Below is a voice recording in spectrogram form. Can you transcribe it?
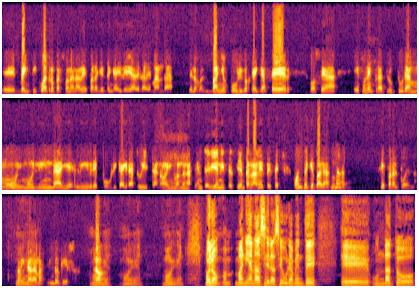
eh, 24 personas a la vez para que tenga idea de la demanda de los baños públicos que hay que hacer. O sea, es una infraestructura muy, muy linda y es libre, pública y gratuita, ¿no? Y cuando la gente viene y se sienta en la mesa y dice, ¿cuánto hay que pagar? Nada. Si es para el pueblo. No hay nada más lindo que eso, ¿no? Muy bien, muy bien, muy bien. Bueno, mañana será seguramente eh, un dato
